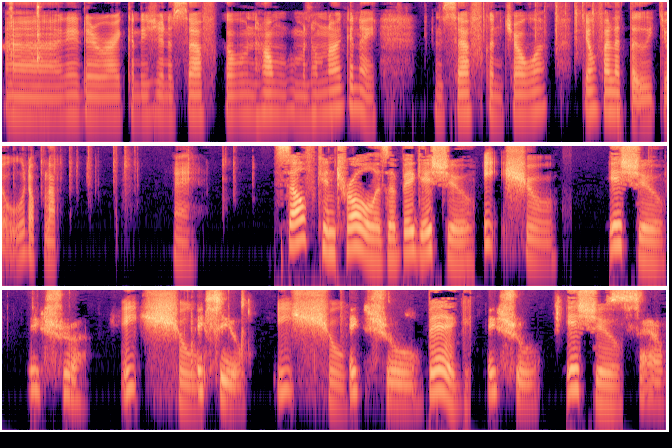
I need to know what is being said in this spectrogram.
À đây the right condition of self. Mình không mình không nói cái này. Mình self control á chứ không phải là tự chủ độc lập. Này. Self control is a big issue. issue. Issue. issue. Issue. Issue issue. Issue. Big. issue. Issue. self.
